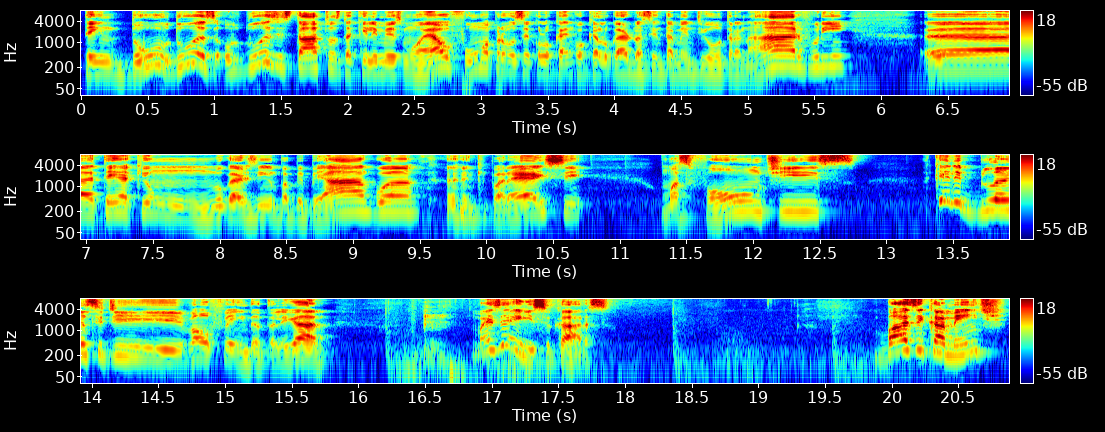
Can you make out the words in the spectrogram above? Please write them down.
Tem du duas, duas estátuas daquele mesmo elfo, uma para você colocar em qualquer lugar do assentamento e outra na árvore. Uh, tem aqui um lugarzinho para beber água, que parece. Umas fontes. Aquele lance de Valfenda, tá ligado? Mas é isso, caras. Basicamente,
